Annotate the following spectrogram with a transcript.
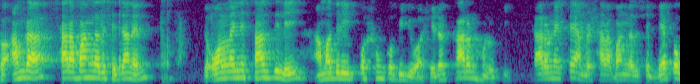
তো আমরা সারা বাংলাদেশে জানেন যে অনলাইনে সার্চ দিলেই আমাদের এই অসংখ্য ভিডিও আসে। এটার কারণ হলো কি? কারণ একটাই, আমরা সারা বাংলাদেশে ব্যাপক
